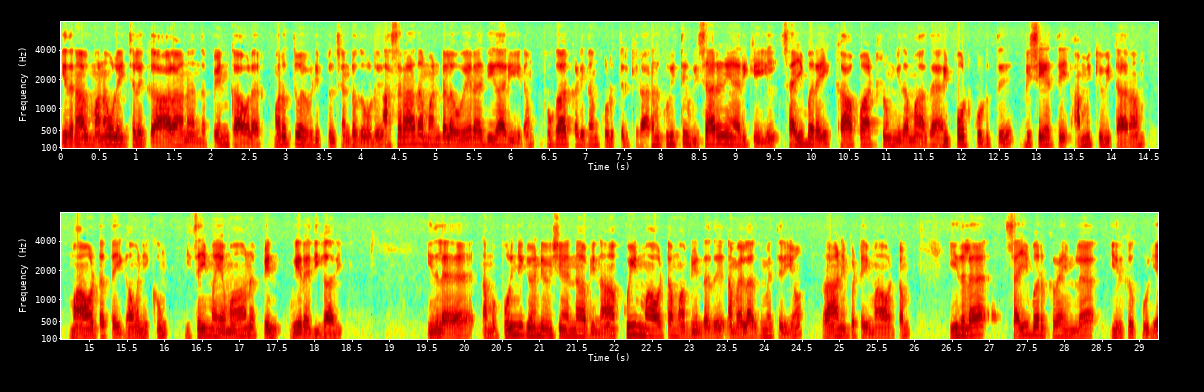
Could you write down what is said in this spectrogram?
இதனால் மன உளைச்சலுக்கு ஆளான அந்த பெண் காவலர் மருத்துவ விடுப்பில் சென்றதோடு அசராத மண்டல உயர் அதிகாரியிடம் புகார் கடிதம் கொடுத்திருக்கிறார். அது குறித்து விசாரணை அறிக்கையில் சைபரை காப்பாற்றும் விதமாக ரிப்போர்ட் கொடுத்து விஷயத்தை அமுக்கிவிட்டாராம். மாவட்டத்தை கவனிக்கும் இசைமயமான பெண் உயரதிகாரி இதில் நம்ம புரிஞ்சிக்க வேண்டிய விஷயம் என்ன அப்படின்னா குயின் மாவட்டம் அப்படின்றது நம்ம எல்லாருக்குமே தெரியும். ராணிப்பேட்டை மாவட்டம். இதில் சைபர் கிரைமில் இருக்கக்கூடிய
